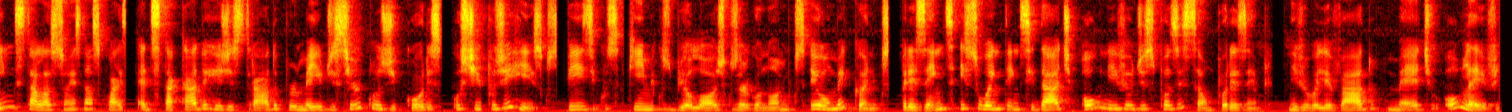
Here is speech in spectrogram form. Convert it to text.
instalações nas quais é destacado e registrado por meio de círculos de cores os tipos de riscos físicos químicos, biológicos, ergonômicos e ou mecânicos, presentes e sua intensidade ou nível de exposição, por exemplo, nível elevado, médio ou leve.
